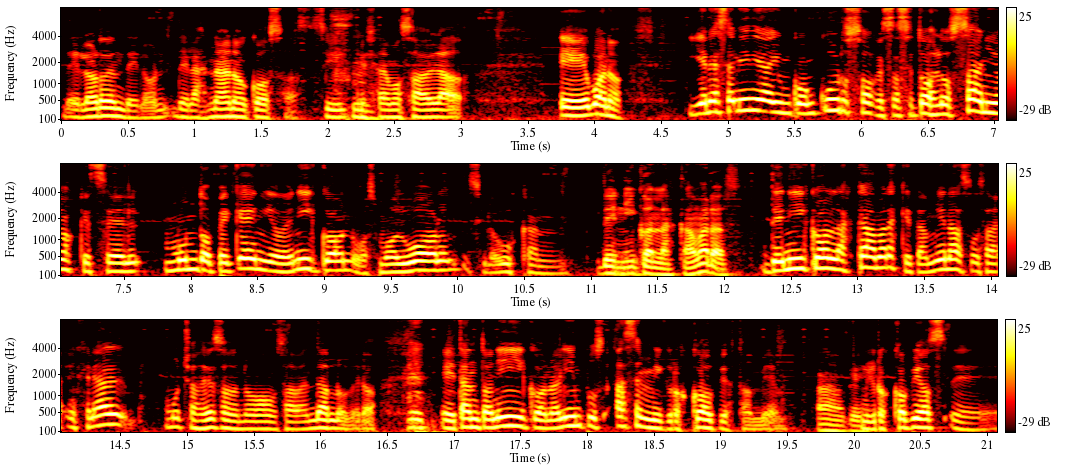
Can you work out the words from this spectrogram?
del orden de, lo- de las nanocosas, ¿sí? que ya hemos hablado. Eh, bueno, y en esa línea hay un concurso que se hace todos los años, que es el Mundo Pequeño de Nikon, o Small World, si lo buscan ¿De Nikon las cámaras? de Nikon, las cámaras, que también, hace- o sea, en general, muchos de esos no vamos a venderlo, pero eh, tanto Nikon, Olympus, hacen microscopios también. Ah, ok. Microscopios eh,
